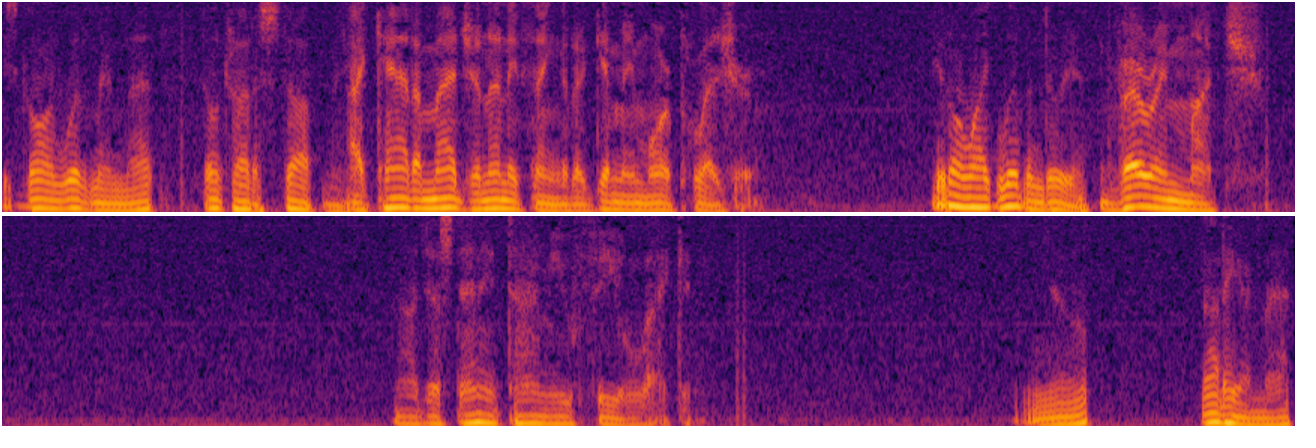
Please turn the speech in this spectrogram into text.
He's going with me, Matt. Don't try to stop me. I can't imagine anything that'd give me more pleasure. You don't like living, do you? Very much. Now, just any time you feel like it. No. Not here, Matt.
